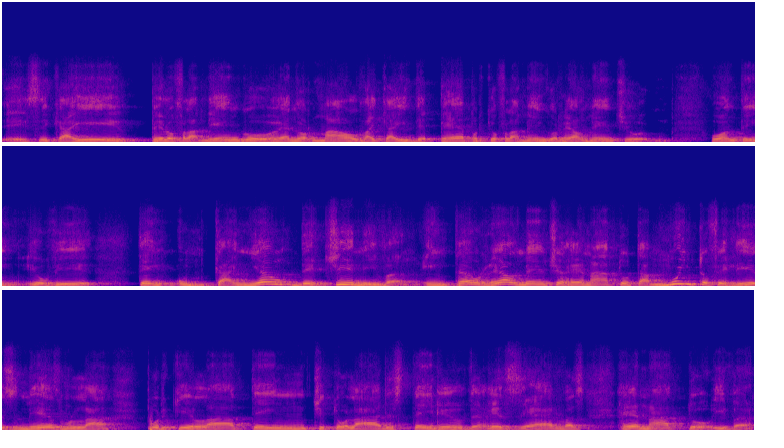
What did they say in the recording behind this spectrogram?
e se cair pelo Flamengo é normal, vai cair de pé, porque o Flamengo realmente, ontem eu vi tem um canhão de time, Ivan. Então, realmente, Renato está muito feliz mesmo lá porque lá tem titulares, tem reservas. Renato, Ivan,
